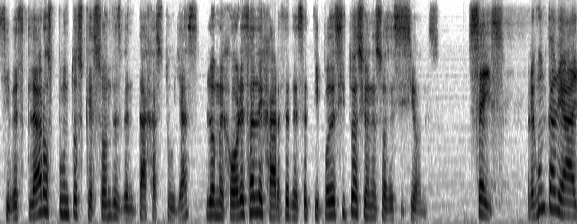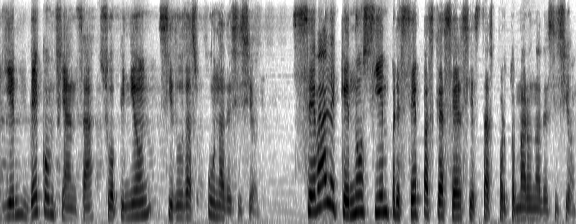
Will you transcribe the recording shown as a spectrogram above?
si ves claros puntos que son desventajas tuyas, lo mejor es alejarse de ese tipo de situaciones o decisiones. 6. Pregúntale a alguien de confianza su opinión si dudas una decisión. Se vale que no siempre sepas qué hacer si estás por tomar una decisión.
